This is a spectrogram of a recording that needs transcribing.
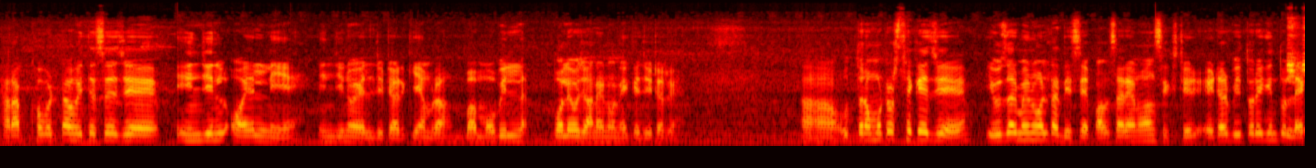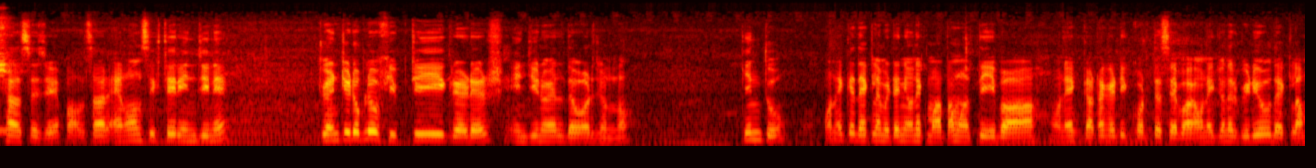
খারাপ খবরটা হইতেছে যে ইঞ্জিন অয়েল নিয়ে ইঞ্জিন অয়েল যেটা আর কি আমরা, বা মোবিল বলেও জানেন অনেকে যেটারে। উত্তরা মোটরস থেকে যে ইউজার ম্যানুয়ালটা দিছে পালসার এন ওয়ান সিক্সটির এটার ভিতরে কিন্তু লেখা আছে যে পালসার এন ওয়ান সিক্সটির ইঞ্জিনে টোয়েন্টি ডব্লিউ ফিফটি গ্রেডের ইঞ্জিন অয়েল দেওয়ার জন্য। কিন্তু অনেকে দেখলাম এটা নিয়ে অনেক মাতামাতি বা অনেক কাটাকাটি করতেছে বা অনেকজনের ভিডিও দেখলাম।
